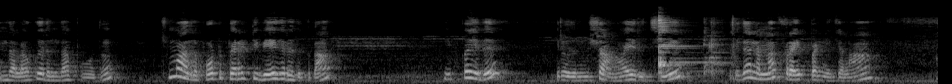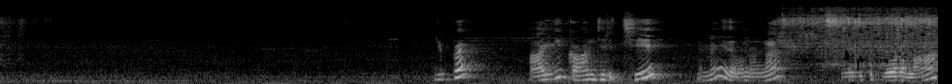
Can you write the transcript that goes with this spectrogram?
இந்த அளவுக்கு இருந்தால் போதும். சும்மா அதில் போட்டு பிரட்டி வேகிறதுக்கு தான். இப்போ இது இருபது நிமிஷம் ஆயிடுச்சு இதை நம்ம ஃப்ரை பண்ணிக்கலாம். இப்போ ஆகி காஞ்சிருச்சு. நம்ம இதை ஒன்று ஒன்றா எடுத்து போடலாம்.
